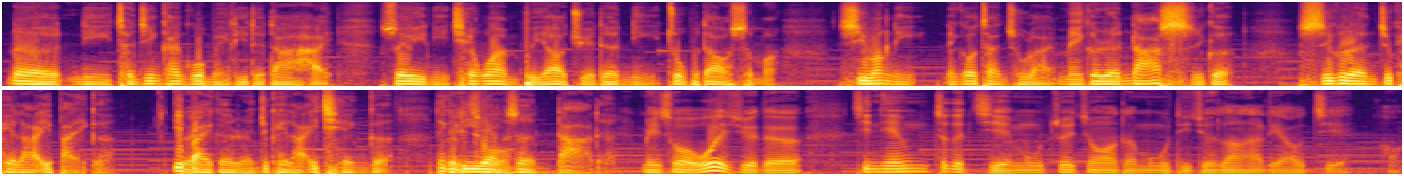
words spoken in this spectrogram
那你曾经看过美丽的大海，所以你千万不要觉得你做不到什么。希望你能够站出来，每个人拉十个，十个人就可以拉一百个，一百个人就可以拉一千个，那个力量是很大的。没错，我也觉得今天这个节目最重要的目的就是让他了解，好。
